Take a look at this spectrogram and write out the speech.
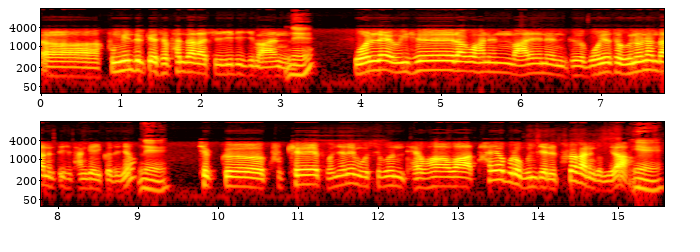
어, 국민들께서 판단하실 일이지만 네. 원래 의회라고 하는 말에는 그 모여서 의논한다는 뜻이 담겨 있거든요. 네. 즉 그 국회 본연의 모습은 대화와 타협으로 문제를 풀어가는 겁니다. 예.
